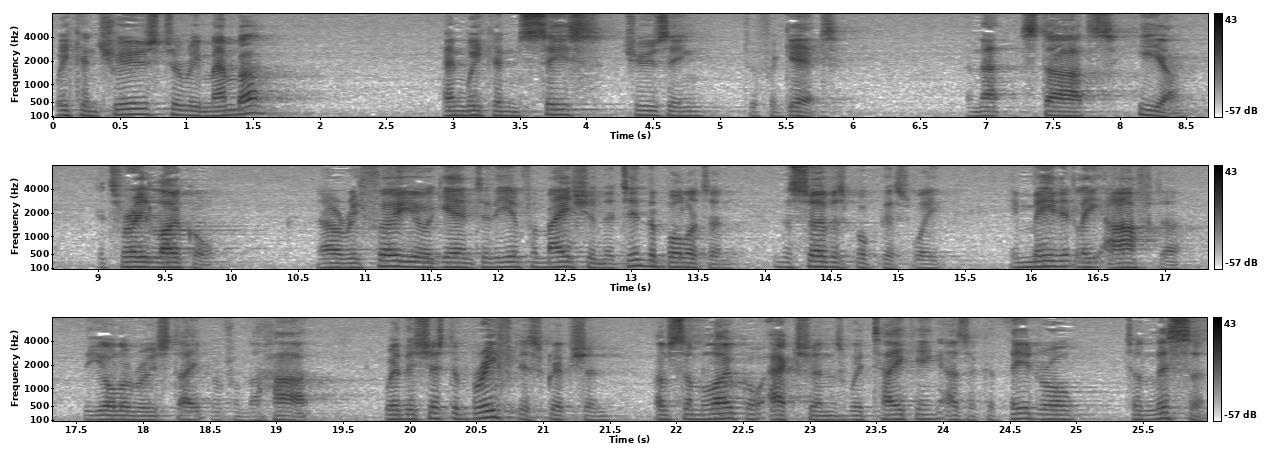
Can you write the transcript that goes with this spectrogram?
We can choose to remember and we can cease choosing to forget. And that starts here. It's very local. Now, I'll refer you again to the information that's in the bulletin, in the service book this week, immediately after the Uluru Statement from the Heart, where there's just a brief description of some local actions we're taking as a cathedral to listen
